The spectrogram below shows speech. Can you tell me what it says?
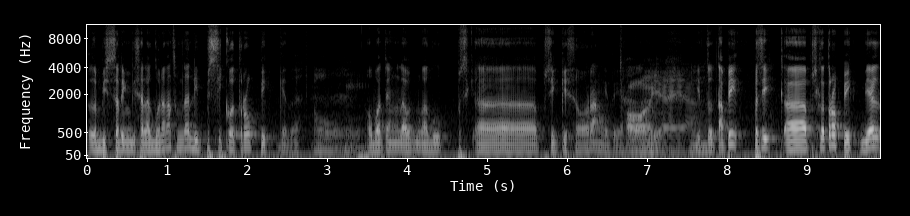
lebih sering disalahgunakan sebenarnya di psikotropik gitu obat yang dapat mengganggu psik- eh, psikis seorang gitu ya Oh iya iya. itu tapi psik, eh, psikotropik dia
